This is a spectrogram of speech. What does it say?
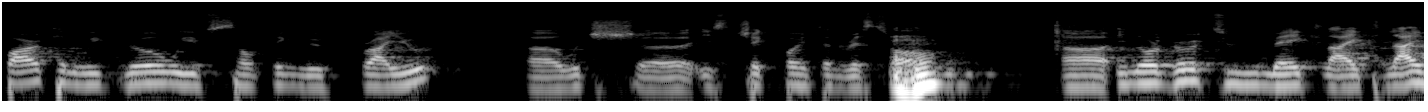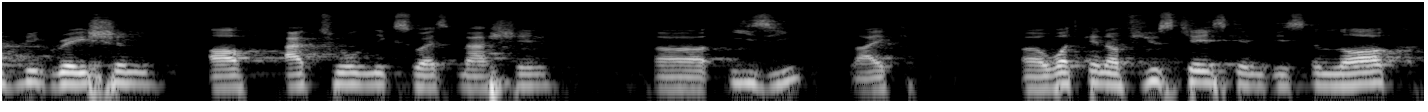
far can we go with something with CRIU, uh, which uh, is checkpoint and restore, mm -hmm. In order to make like live migration of actual NixOS machine uh, easy. Like, uh, what kind of use case can this unlock?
